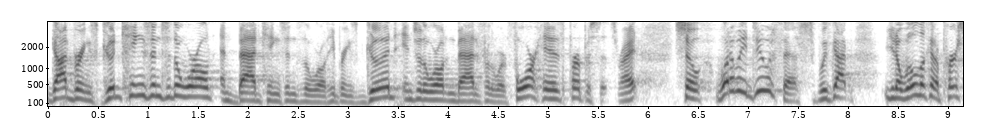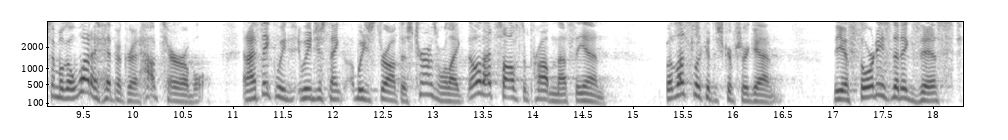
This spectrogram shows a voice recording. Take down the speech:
God brings good kings into the world and bad kings into the world. He brings good into the world and bad for the world for his purposes, right? So what do we do with this? We've got, you know, we'll look at a person, we'll go, what a hypocrite, how terrible. And I think we, we just think, we just throw out those terms and we're like, oh, that solves the problem, that's the end. But let's look at the scripture again. The authorities that exist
